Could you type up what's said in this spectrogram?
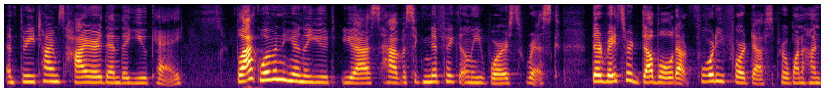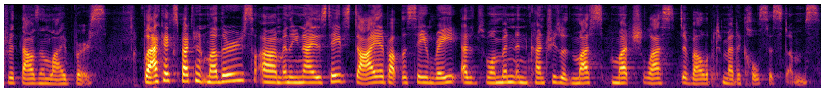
and three times higher than the UK. Black women here in the US have a significantly worse risk. Their rates are doubled at 44 deaths per 100,000 live births. Black expectant mothers um, in the United States die at about the same rate as women in countries with much, much less developed medical systems.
